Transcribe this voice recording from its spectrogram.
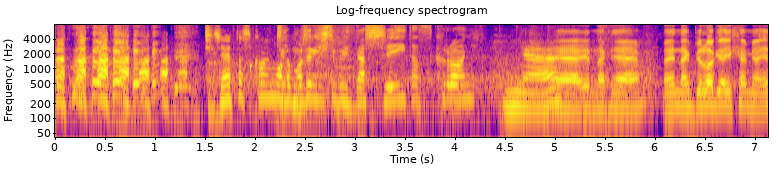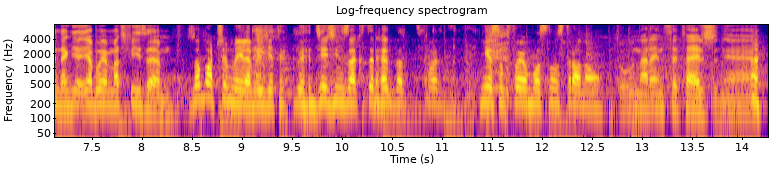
Gdzie ta skroń może Może, być? może gdzieś tu być na szyi ta skroń? Nie. Nie, jednak nie. No jednak biologia i chemia, jednak nie, ja byłem matwizem. Zobaczymy, ile wyjdzie tych dziedzin, za które na nie są twoją mocną stroną. Tu na ręce też, nie?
